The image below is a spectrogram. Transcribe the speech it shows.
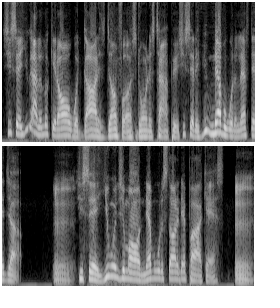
she said, you got to look at all what God has done for us during this time period. She said, if you never would have left that job, mm. she said, you and Jamal never would have started that podcast. Mm.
